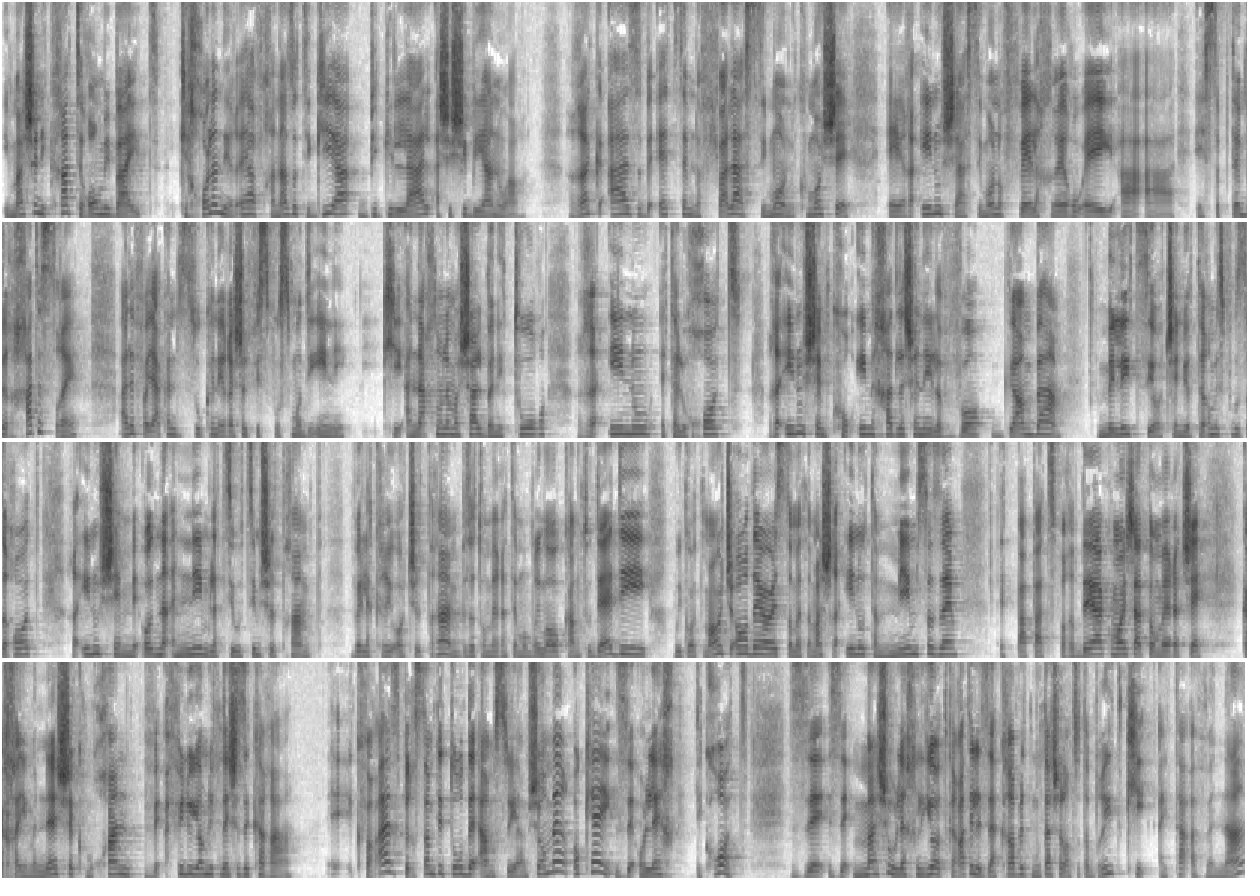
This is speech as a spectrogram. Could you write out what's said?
עם מה שנקרא טרור מבית. ככל הנראה ההבחנה הזאת הגיעה בגלל השישי בינואר. רק אז בעצם נפל האסימון, כמו שראינו שהאסימון נופל אחרי אירועי ספטמבר 11, א', היה כאן סוג כנראה של פספוס מודיעיני. כי אנחנו למשל בניטור ראינו את הלוחות, ראינו שהם קוראים אחד לשני לבוא גם במיליציות שהן יותר מפוזרות, ראינו שהם מאוד נענים לציוצים של טראמפ. ולקריאות של טראמפ, זאת אומרת, הם אומרים, Oh, come to daddy, we got march orders, זאת אומרת, ממש ראינו את המימס הזה, את פאפה הצפרדע, כמו שאת אומרת, שככה עם הנשק מוכן, ואפילו יום לפני שזה קרה, כבר אז פרסמתי טור דעה מסוים שאומר, אוקיי, זה הולך לקרות, זה, זה משהו הולך להיות, קראתי לזה הקרב על דמותה של ארה"ב, כי הייתה הבנה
